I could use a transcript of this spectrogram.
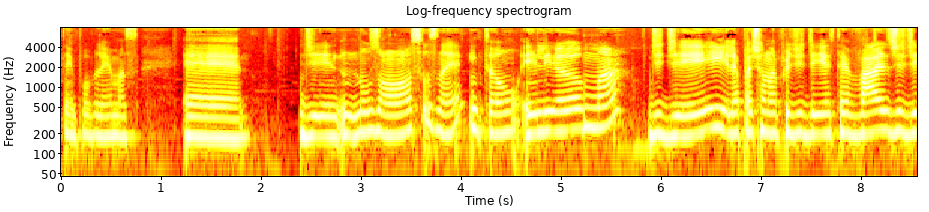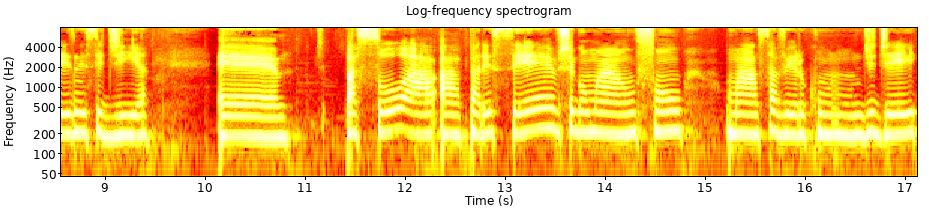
tem problemas é, de, nos ossos, né? Então ele ama DJ, ele é apaixonado por DJ, até vários DJs nesse dia. É, passou a, a aparecer, chegou uma, um som, uma Saveiro com um DJ,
